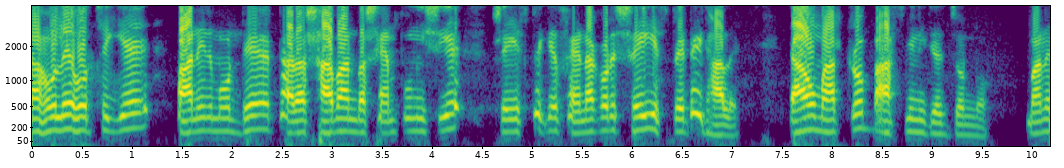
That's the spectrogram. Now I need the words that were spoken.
না হলে হচ্ছে গিয়ে পানির মধ্যে তারা সাবান বা শ্যাম্পু মিশিয়ে সেই স্প্রেকে ফেনা করে সেই স্প্রেটাই ঢালে। তাও মাত্র পাঁচ মিনিটের জন্য। মানে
